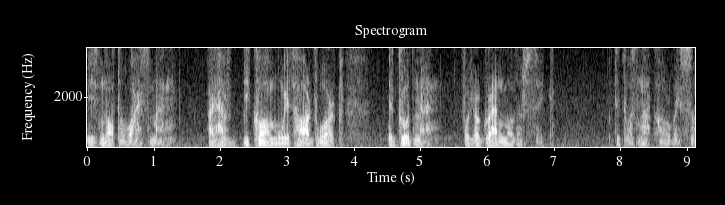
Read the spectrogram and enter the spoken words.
is not a wise man. I have become, with hard work, a good man for your grandmother's sake. But it was not always so.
